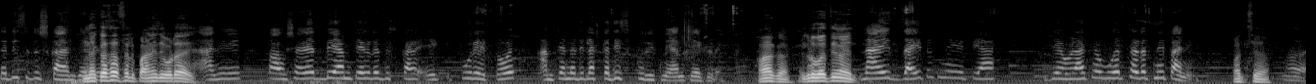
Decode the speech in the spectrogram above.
कधीच दुष्काळ नाही कसं असेल पाणी तेवढं आहे? आणि पावसाळ्यात बी आमच्याकडे दुष्काळ एक पूर येतो आमच्या नदीला कधीच पूर येत नाही आमच्या इकडे. हा का? इकडे वरती नाहीत? नाही जाईतच नाही त्या देवळाच्या वर चढत नाही पाणी. अच्छा. होय.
